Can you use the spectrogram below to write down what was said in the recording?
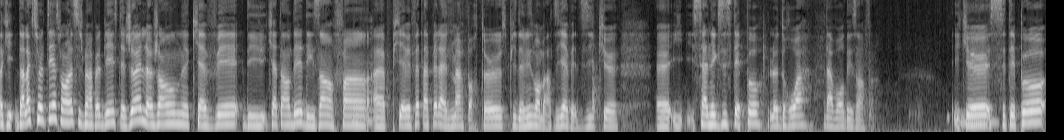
OK, dans l'actualité à ce moment-là, si je me rappelle bien, c'était Joël Legendre qui avait des qui attendait des enfants, euh, puis avait fait appel à une mère porteuse, puis Denise Bombardier avait dit que euh, ça n'existait pas le droit d'avoir des enfants. Et que c'était pas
